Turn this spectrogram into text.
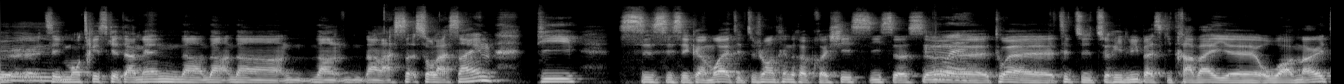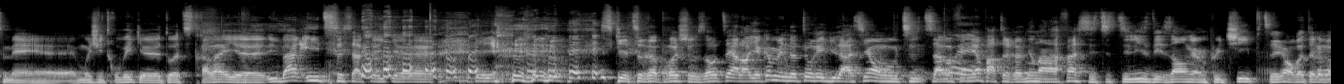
euh, Mm. tu sais, montrer ce que t'amènes dans, dans, dans, dans, dans la, sur la scène. Puis, c'est, c'est, c'est comme, ouais, t'es toujours en train de reprocher ci, ça, ça. Ouais. Euh, toi, euh, tu tu, ris de lui parce qu'il travaille euh, au Walmart, mais euh, moi, j'ai trouvé que toi, tu travailles euh, Uber Eats. Ça fait que... ce que tu reproches aux autres. tu sais. alors, il y a comme une autorégulation où tu, ça va Ouais. finir par te revenir dans la face si tu utilises des angles un peu cheap. tu sais. On va te le Ouais.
